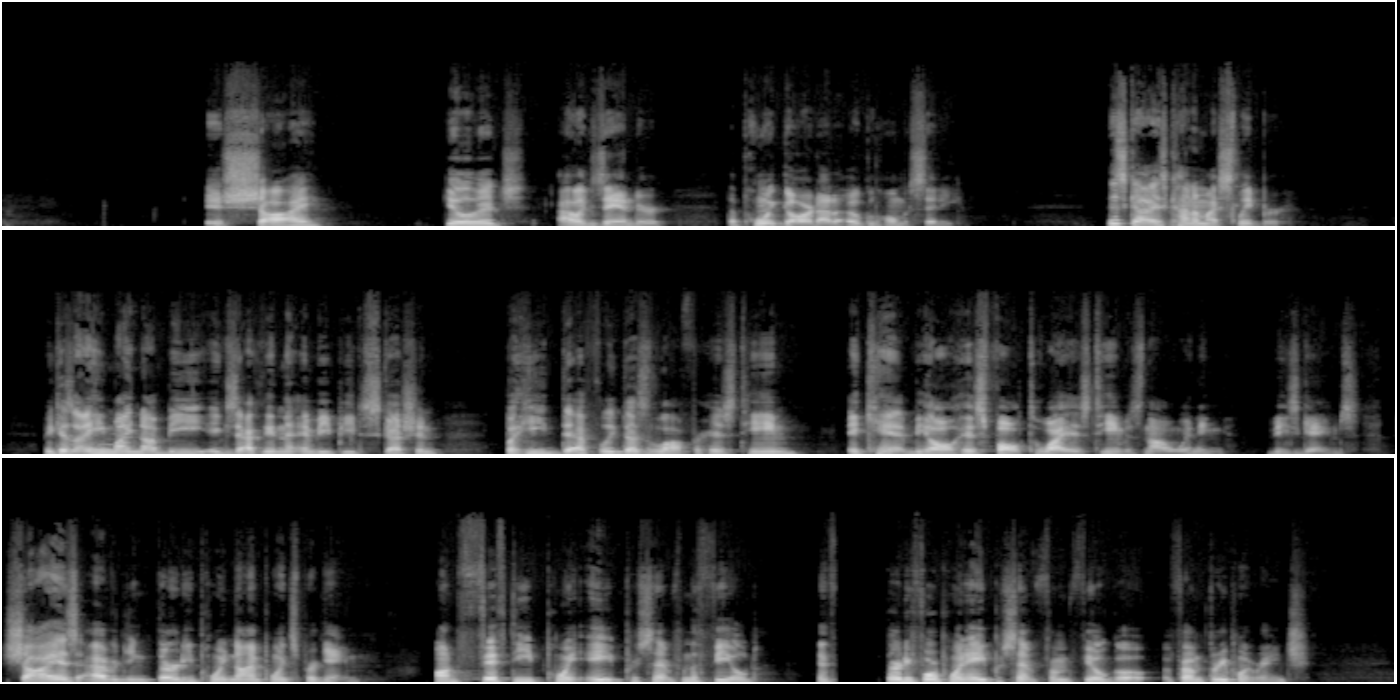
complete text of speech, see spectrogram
Is Shai Gilgeous-Alexander, the point guard out of Oklahoma City. This guy is kind of my sleeper. Because he might not be exactly in the MVP discussion, but he definitely does a lot for his team. It can't be all his fault to why his team is not winning these games. Shai is averaging 30.9 points per game on 50.8% from the field and 34.8% from field goal from three-point range.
